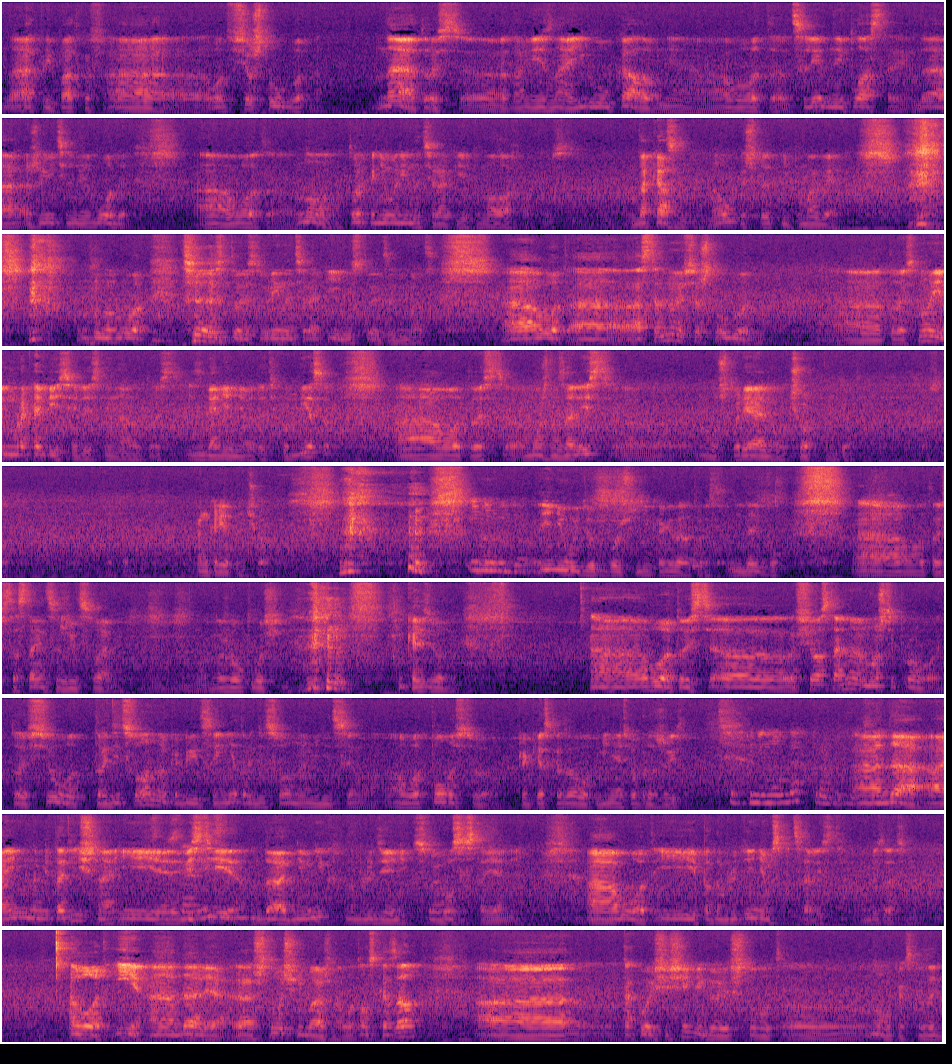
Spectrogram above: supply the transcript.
да, от припадков. вот все что угодно. Да, то есть, э, там, я не знаю, иглоукалывание, вот, целебные пластыри, да, оживительные воды, а, вот, ну, только не уринотерапия по Малахову, то есть, доказано наукой, что это не помогает. Ну вот, то есть уринотерапией не стоит заниматься. А, вот, а остальное все что угодно. А, то есть, ну и мракобесие, если не надо, то есть изгонение вот этих вот бесов. А, вот, то есть э, можно залезть, э, ну, что реально вот черт придет. То есть, вот, конкретный черт. И не уйдет. И не уйдет больше никогда, то есть не дай бог. А, вот, то есть останется жить с вами на жилплощади казенной. А, вот, то есть э, все остальное можете пробовать. То есть всю вот традиционную, как говорится, и нетрадиционную медицину. А вот полностью, как я сказал, вот, менять образ жизни. Все-таки не наугад пробовать? А, да, а именно методично и вести да, дневник наблюдений своего состояния. А, вот, и под наблюдением специалиста обязательно. Вот, и а, далее, э, что очень важно, вот он сказал, а, такое ощущение, говорит, что вот, э, ну, как сказать,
